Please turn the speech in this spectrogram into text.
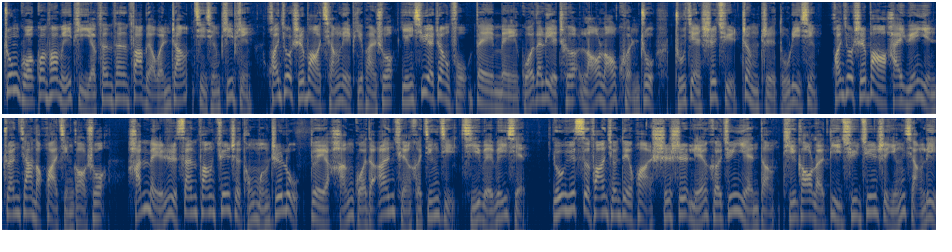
中国官方媒体也纷纷发表文章进行批评。《环球时报》强烈批判说，尹锡悦政府被美国的列车牢牢捆住，逐渐失去政治独立性。《环球时报》还援引专家的话警告说。韩美日三方军事同盟之路对韩国的安全和经济极为危险。由于四方安全对话实施联合军演等，提高了地区军事影响力，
